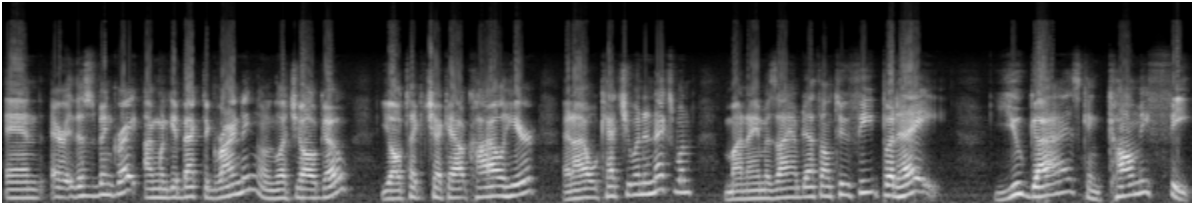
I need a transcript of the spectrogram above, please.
And this has been great. I'm going to get back to grinding. I'm going to let you all go. Y'all take a check out Kyle here, and I will catch you in the next one. My name is I Am Death on Two Feet, but hey, you guys can call me Feet.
